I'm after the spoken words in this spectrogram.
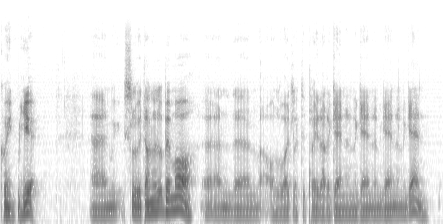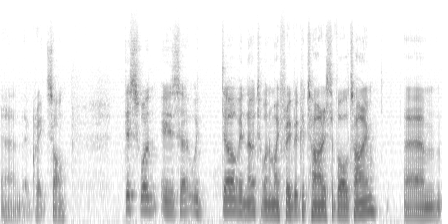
Queen here. And we slow it down a little bit more. And um, although I'd like to play that again and again and again and again. And a great song. This one is uh, we delve in now to one of my favourite guitarists of all time, um,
